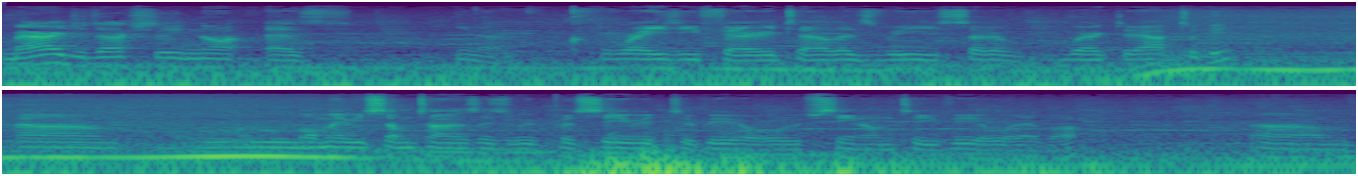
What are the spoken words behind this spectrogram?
marriage is actually not as, you know, crazy fairy tale as we sort of worked it out to be, um, or maybe sometimes as we perceive it to be, or we've seen on TV or whatever. Um,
